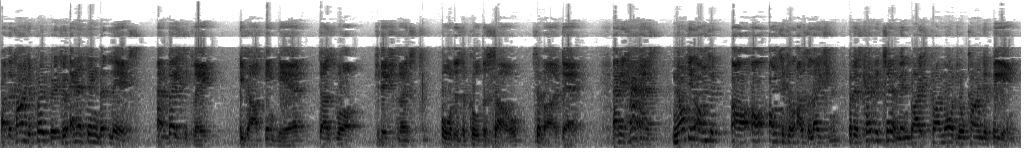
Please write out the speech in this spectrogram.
of the kind appropriate to anything that lives. And basically, he's asking here, does what traditionalist orders have called the soul survive death? And it has, not in ontic, uh, ontical isolation, but as co-determined by its primordial kind of being.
